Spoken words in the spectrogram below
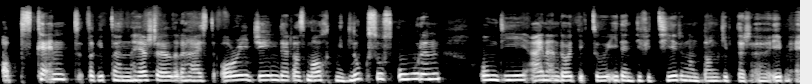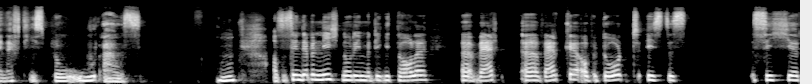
abscannt. Da gibt es einen Hersteller, der heißt Origin, der das macht mit Luxusuhren um die eindeutig zu identifizieren und dann gibt er äh, eben NFTs pro Uhr aus. Hm? Also es sind eben nicht nur immer digitale äh, Werk, äh, Werke, aber dort ist es sicher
